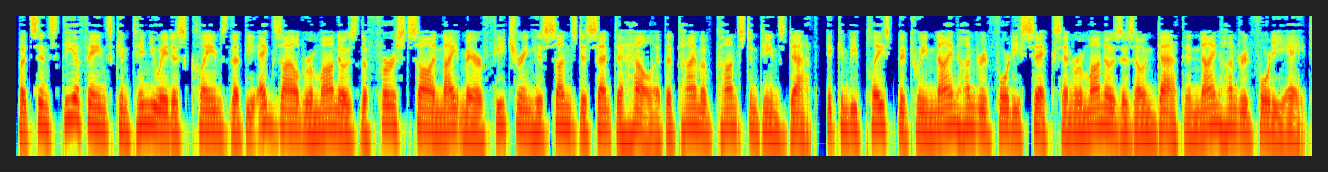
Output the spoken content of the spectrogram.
but since Theophanes Continuatus claims that the exiled Romanos I saw a nightmare featuring his son's descent to hell at the time of Constantine's death, it can be placed between 946 and Romanos's own death in 948.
